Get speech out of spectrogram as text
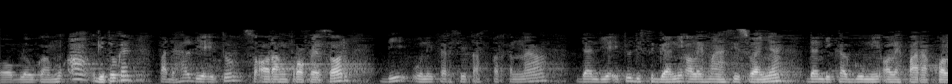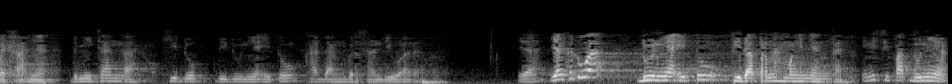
goblok kamu, ah, gitu kan. Padahal dia itu seorang profesor di universitas terkenal dan dia itu disegani oleh mahasiswanya dan dikagumi oleh para koleganya. Demikianlah hidup di dunia itu kadang bersandiwara. Ya. Yang kedua, dunia itu tidak pernah mengenyangkan. Ini sifat dunia.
